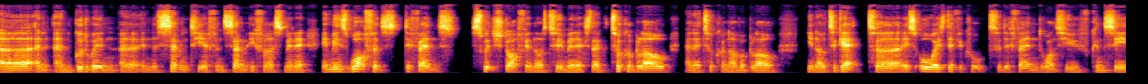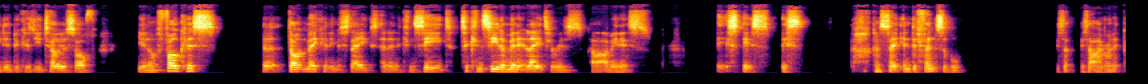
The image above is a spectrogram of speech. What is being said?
uh, and and Goodwin uh, in the 70th and 71st minute. It means Watford's defence switched off in those two minutes. They took a blow and they took another blow. You know, to get it's always difficult to defend once you've conceded because you tell yourself, you know, focus, uh, don't make any mistakes, and then concede. To concede a minute later is, uh, I mean, it's, it's, it's, it's, I can say indefensible. Is that is that ironic?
